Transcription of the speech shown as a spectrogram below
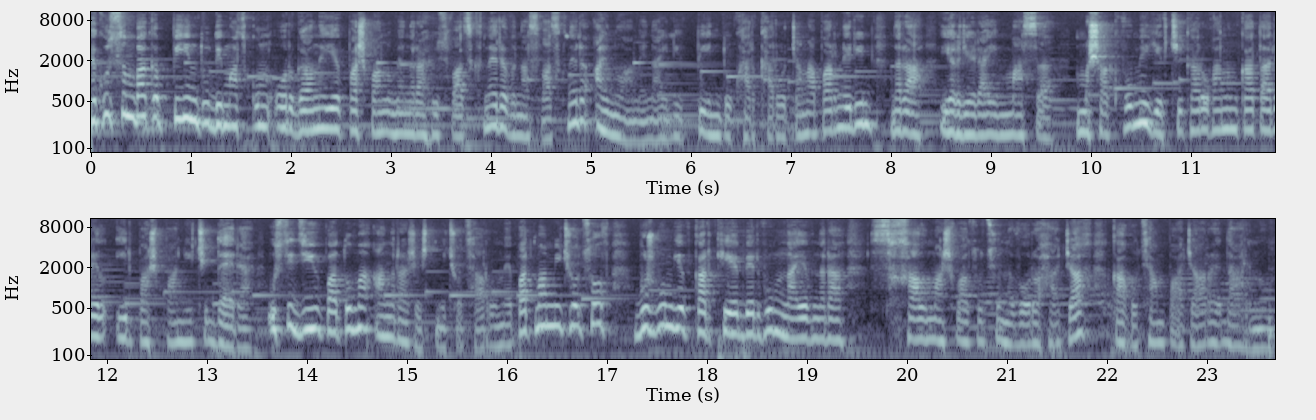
Թեկուզ սմբակը պինդ ու դիմացկուն օրգան է եւ պաշտպանում է նրա հյուսվածքները, վնասվածքները, այնուամենայնիվ պինդ ու քարքարո ճանապարհներին նրա եղջերային մասը մշակվում է եւ չի կարողանում կատարել իր պաշտպանիչ դերը։ Ոստի ձիու պատումը անհրաժեշտ միջոցառում է։ Պատման միջոցով բուժվում եւ կարգի է բերվում նաեւ նրա սխալ մաշվածությունը, որը հաջող կաղության պատճառ է դառնում։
